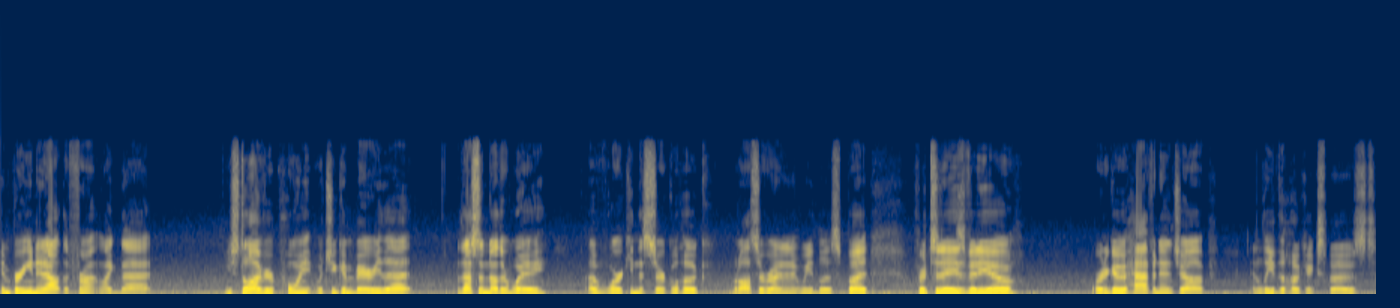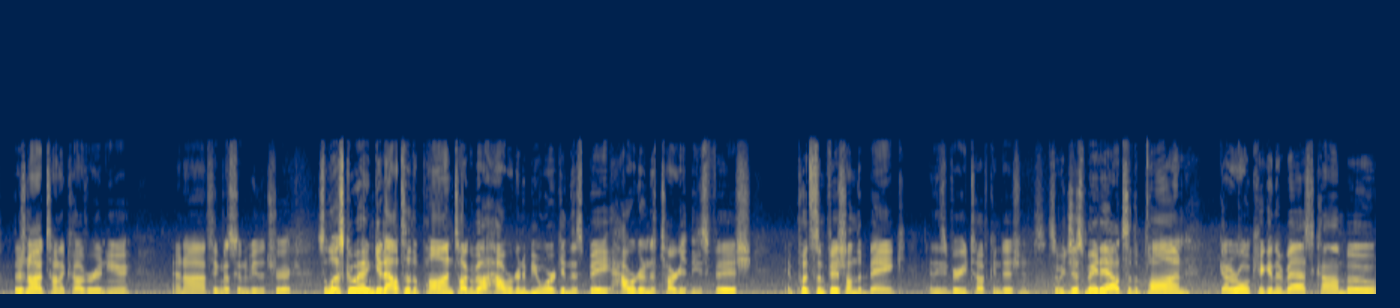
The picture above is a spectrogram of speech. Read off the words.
and bringing it out the front like that. You still have your point, which you can bury that. That's another way of working the circle hook, but also running it weedless. But for today's video, we're gonna go half an inch up and leave the hook exposed. There's not a ton of cover in here and I think that's gonna be the trick. So let's go ahead and get out to the pond, talk about how we're gonna be working this bait, how we're gonna target these fish, and put some fish on the bank in these very tough conditions. So we just made it out to the pond, got our old kicking their bass combo,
